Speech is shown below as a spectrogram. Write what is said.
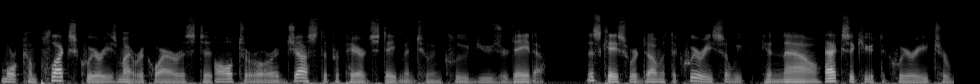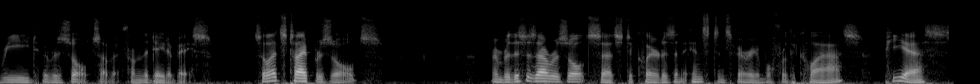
More complex queries might require us to alter or adjust the prepared statement to include user data. In this case, we're done with the query, so we can now execute the query to read the results of it from the database. So let's type results. Remember, this is our results sets declared as an instance variable for the class ps.execute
